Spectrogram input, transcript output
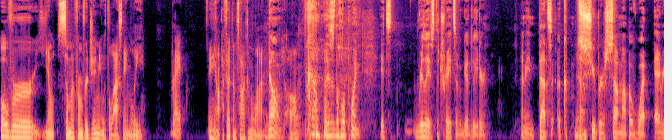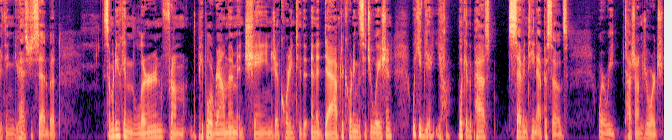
over, you know, someone from Virginia with the last name Lee. Right. Anyhow, I feel like I'm talking a lot. No. Y'all. No, this is the whole point. It's really it's the traits of a good leader. I mean, that's a c- super sum up of what everything you guys just said, but somebody who can learn from the people around them and change according to the and adapt according to the situation. We could get, yeah, look at the past 17 episodes where we touch on George.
